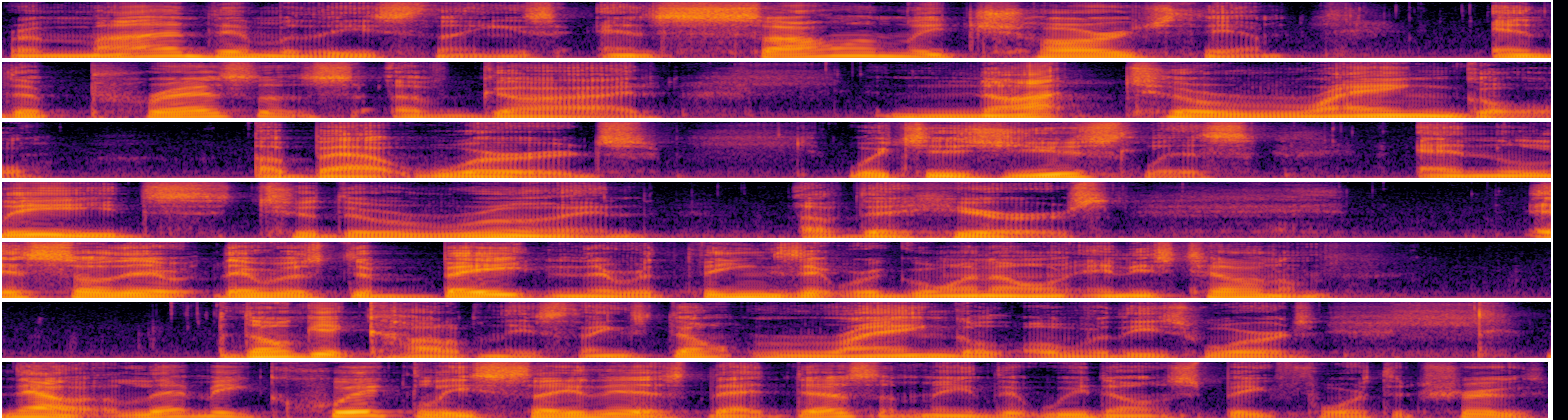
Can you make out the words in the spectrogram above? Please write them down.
Remind them of these things and solemnly charge them in the presence of God not to wrangle about words, which is useless and leads to the ruin of the hearers. And so there, there was debate and there were things that were going on, and he's telling them, don't get caught up in these things. Don't wrangle over these words. Now, let me quickly say this that doesn't mean that we don't speak forth the truth.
